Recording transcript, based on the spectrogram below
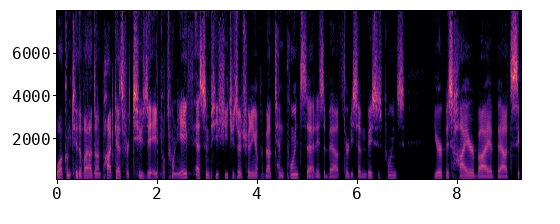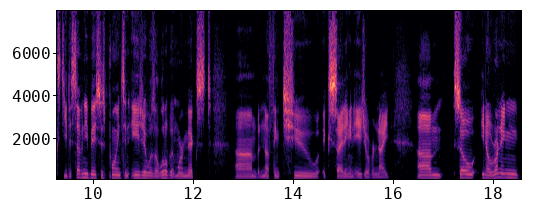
Welcome to the Vital Dawn podcast for Tuesday, April 28th. S&P futures are trading up about 10 points. That is about 37 basis points. Europe is higher by about 60 to 70 basis points, and Asia was a little bit more mixed, um, but nothing too exciting in Asia overnight. Um, so, you know, running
